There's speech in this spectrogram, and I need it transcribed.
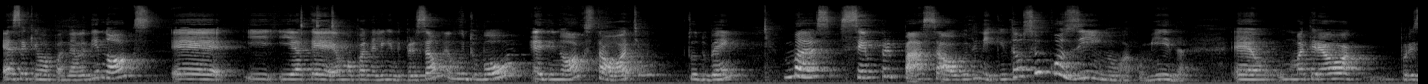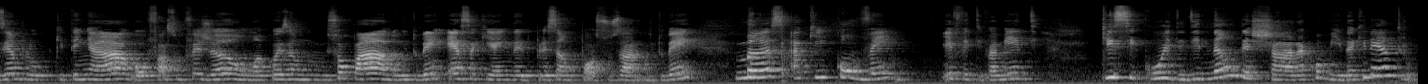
Essa aqui é uma panela de inox é, e, e até é uma panelinha de pressão, é muito boa, é de inox, tá ótimo, tudo bem mas sempre passa algo de níquel. Então, se eu cozinho a comida, é um material, por exemplo, que tenha água, ou faço um feijão, uma coisa, um ensopado, muito bem, essa aqui ainda é de pressão, posso usar muito bem, mas aqui convém efetivamente que se cuide de não deixar a comida aqui dentro,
